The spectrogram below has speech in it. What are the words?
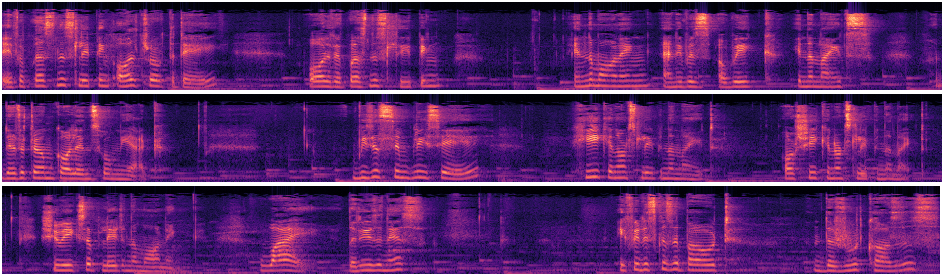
If a person is sleeping all throughout the day, or if a person is sleeping in the morning and he was awake in the nights, there's a term called insomniac. We just simply say he cannot sleep in the night or she cannot sleep in the night. She wakes up late in the morning. Why? The reason is if we discuss about the root causes,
